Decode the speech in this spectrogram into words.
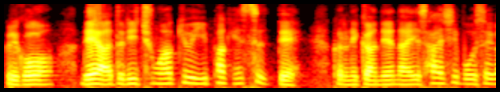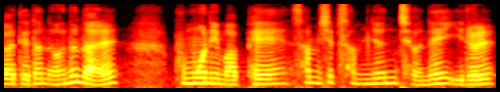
그리고 내 아들이 중학교에 입학했을 때, 그러니까 내 나이 45세가 되던 어느 날 부모님 앞에 33년 전의 일을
